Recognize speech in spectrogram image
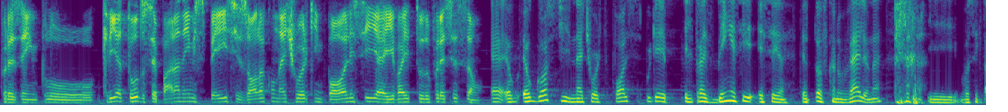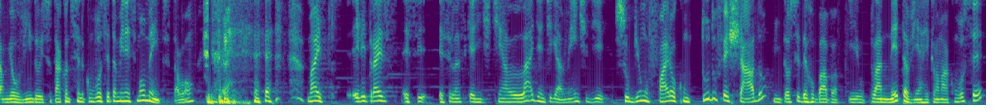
Por exemplo, cria tudo, separa namespace, isola com networking policy e aí vai tudo por exceção. É, eu, eu gosto de network policy porque ele traz bem esse, esse. Eu tô ficando velho, né? e você que tá me ouvindo, isso tá acontecendo com você também nesse momento, tá bom? Mas ele traz esse, esse lance que a gente tinha lá de antigamente de subir um firewall com tudo fechado, então você derrubava e o planeta vinha reclamar com você,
